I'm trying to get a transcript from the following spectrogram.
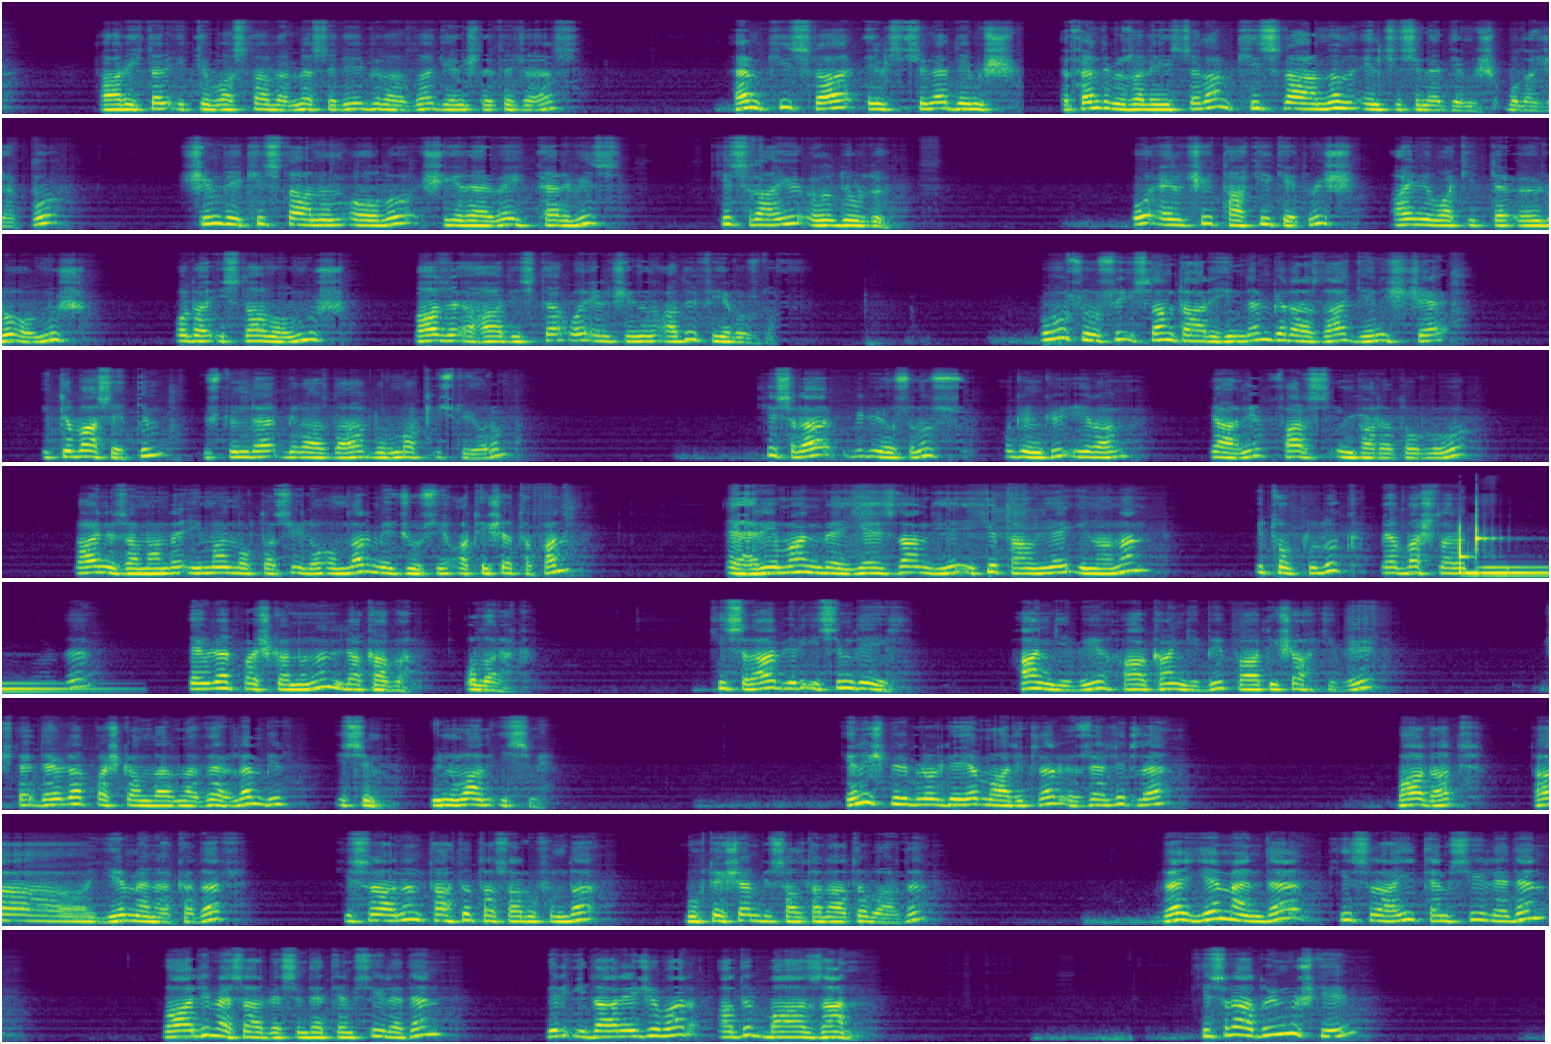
tarihten iktibaslarla meseleyi biraz daha genişleteceğiz. Hem Kisra elçisine demiş. Efendimiz Aleyhisselam Kisra'nın elçisine demiş olacak bu. Şimdi Kisra'nın oğlu Şirevey Perviz Kisra'yı öldürdü. O elçi tahkik etmiş. Aynı vakitte öyle olmuş. O da İslam olmuş. Bazı hadiste o elçinin adı Firuz'dur. Bu hususu İslam tarihinden biraz daha genişçe iktibas ettim. Üstünde biraz daha durmak istiyorum. Kisra biliyorsunuz bugünkü İran yani Fars İmparatorluğu ve aynı zamanda iman noktasıyla onlar mecusi ateşe tapan Ehriman ve Yezdan diye iki tanrıya inanan bir topluluk ve başlarında devlet başkanının lakabı olarak. Kisra bir isim değil. Han gibi, Hakan gibi, padişah gibi işte devlet başkanlarına verilen bir isim, ünvan ismi. Geniş bir bölgeye malikler özellikle Bağdat, ta Yemen'e kadar Kisra'nın tahtı tasarrufunda muhteşem bir saltanatı vardı. Ve Yemen'de Kisra'yı temsil eden vali mesabesinde temsil eden bir idareci var. Adı Bazan. Kisra duymuş ki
